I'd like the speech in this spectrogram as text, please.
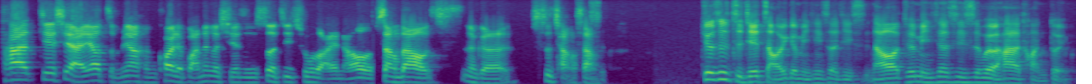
他接下来要怎么样很快的把那个鞋子设计出来，然后上到那个市场上？就是直接找一个明星设计师，然后就是明星设计师会有他的团队嘛，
